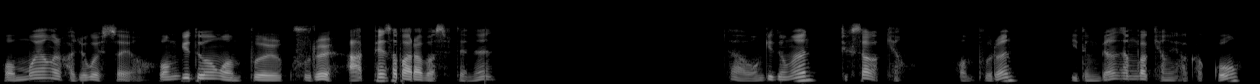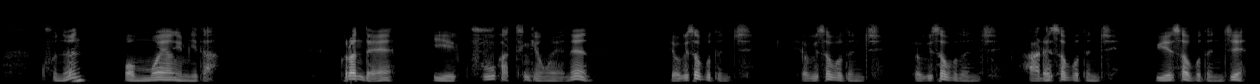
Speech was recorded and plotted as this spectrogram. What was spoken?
원모양을 가지고 있어요. 원기둥 원뿔 구를 앞에서 바라봤을 때는 자 원기둥은 직사각형, 원뿔은 이등변 삼각형에 가깝고 구는 원 모양입니다. 그런데 이구 같은 경우에는 여기서 보든지 여기서 보든지 여기서 보든지 아래서 보든지 위에서 보든지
